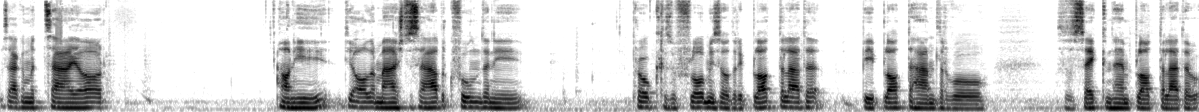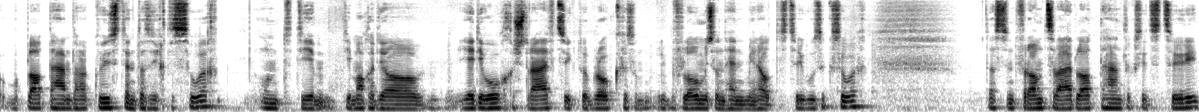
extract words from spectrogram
sagen wir, zehn Jahren habe ich die allermeisten selber gefunden in Brockes auf Flomis oder in Plattenläden, bei Plattenhändlern, wo also Secondhand-Plattenläden, wo Plattenhändler halt gewusst haben, dass ich das suche. Und die, die machen ja jede Woche Streifzüge durch Brockes und über Flomis und haben mir halt das Zeug rausgesucht. Das sind vor allem zwei Plattenhändler in Zürich.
